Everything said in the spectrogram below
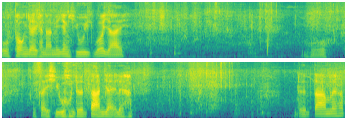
อ้ทองใหญ่ขนาดนี้ยังหิวอีกว่ายายโอ้โหสงสัยหิวเดินตามใหญ่เลยครับ เดินตามเลยครับ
